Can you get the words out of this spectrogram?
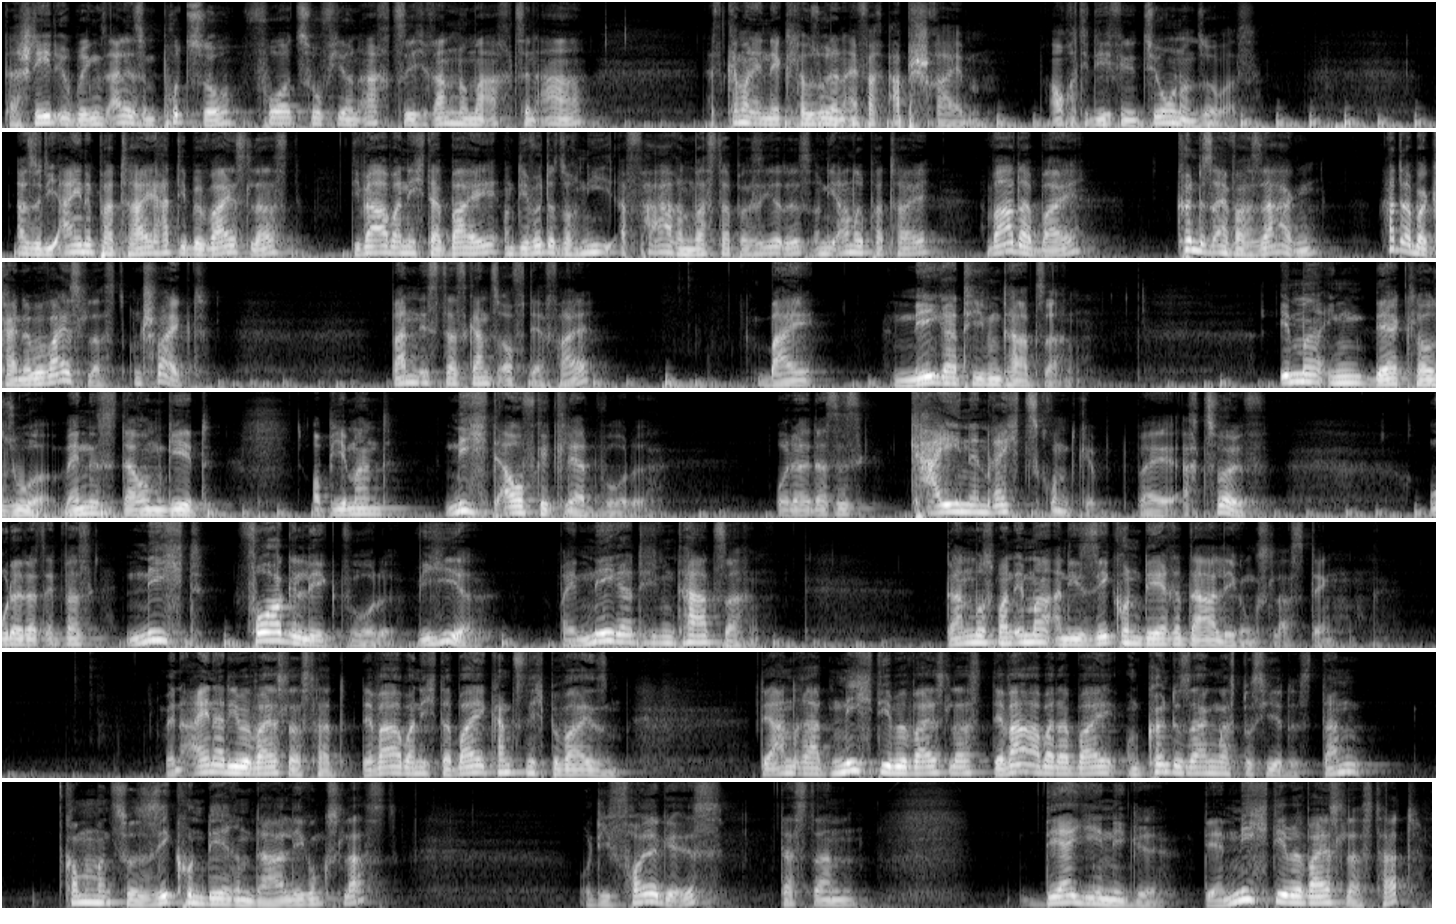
Das steht übrigens alles im Putzo vor 284, Randnummer 18a. Das kann man in der Klausur dann einfach abschreiben. Auch die Definition und sowas. Also die eine Partei hat die Beweislast, die war aber nicht dabei und die wird das auch nie erfahren, was da passiert ist. Und die andere Partei war dabei, könnte es einfach sagen, hat aber keine Beweislast und schweigt. Wann ist das ganz oft der Fall? Bei negativen Tatsachen. Immer in der Klausur, wenn es darum geht, ob jemand nicht aufgeklärt wurde oder dass es keinen Rechtsgrund gibt bei 812 oder dass etwas nicht vorgelegt wurde, wie hier, bei negativen Tatsachen, dann muss man immer an die sekundäre Darlegungslast denken. Wenn einer die Beweislast hat, der war aber nicht dabei, kann es nicht beweisen, der andere hat nicht die Beweislast, der war aber dabei und könnte sagen, was passiert ist. Dann kommt man zur sekundären Darlegungslast und die Folge ist, dass dann derjenige, der nicht die Beweislast hat,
